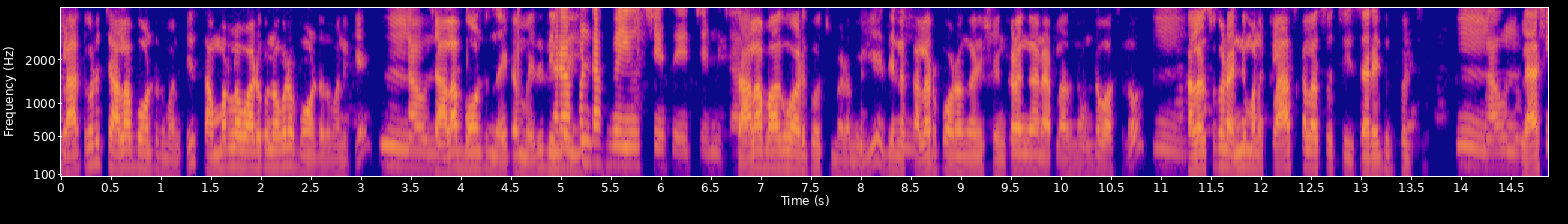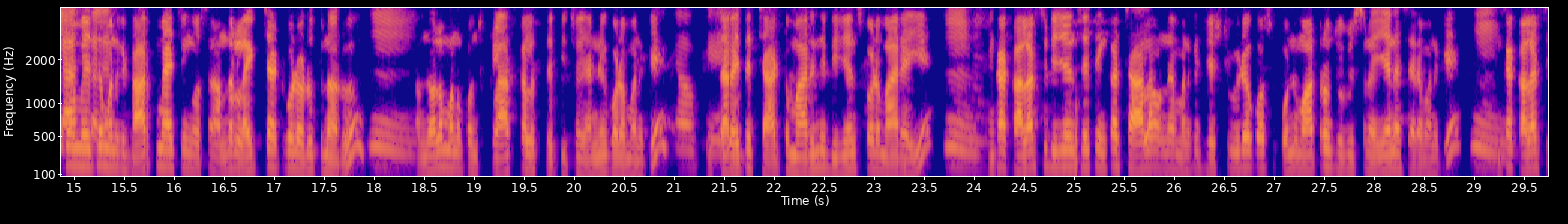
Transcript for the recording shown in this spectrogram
క్లాత్ కూడా చాలా బాగుంటుంది మనకి. సమ్మర్లో వాడుకున్నా కూడా బాగుంటుంది మనకి. చాలా బాగుంటుంది ఐటమ్ అయితే చేసేయచ్చండి చాలా. బాగా వాడుకోవచ్చు మేడం ఇవి. దీనిలో. కలర్ పోవడం కానీ శంకడం కానీ అట్లా ఉండవు అసలు. కలర్స్ కూడా అన్ని మన క్లాస్ కలర్స్ వచ్చి ఈసారి అయితే లాస్ట్ టైం అయితే. మనకి డార్క్ మ్యాచింగ్ వస్తుంది అందరు లైట్ చాట్ కూడా అడుగుతున్నారు. అందువల్ల మనం కొంచెం క్లాస్ కలర్స్ తెప్పించాం ఇవన్నీ కూడా మనకి. ఈసారి అయితే చాట్ మారింది డిజైన్స్ కూడా మారాయి. ఇంకా కలర్స్ డిజైన్స్ అయితే ఇంకా చాలా ఉన్నాయి మనకి. జస్ట్ వీడియో కోసం కొన్ని మాత్రం చూపిస్తున్నాయి ఏమైనా సరే మనకి. ఇంకా కలర్స్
